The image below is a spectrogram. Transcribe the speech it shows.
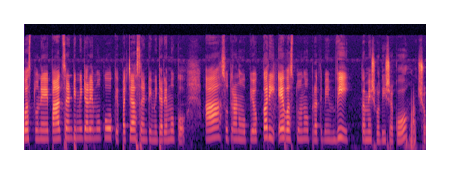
વસ્તુને પાંચ સેન્ટીમીટરે મૂકો કે પચાસ સેન્ટીમીટરે મૂકો. આ સૂત્રનો ઉપયોગ કરી એ વસ્તુનું પ્રતિબિંબ વી તમે શોધી શકો છો.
